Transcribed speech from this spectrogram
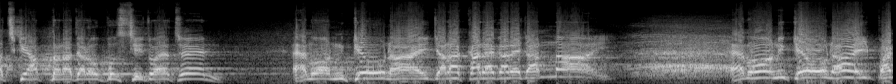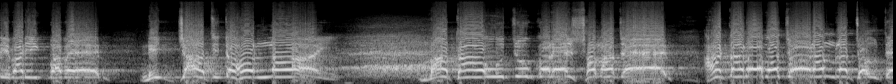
আজকে আপনারা যারা উপস্থিত হয়েছেন, এমন কেউ নাই যারা কারাগারে যান নাই। এমন কেউ নাই পারিবারিকভাবে নির্যাতিত হন নাই। মাথা উঁচু করে সমাজে আঠারো বছর আমরা চলতে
